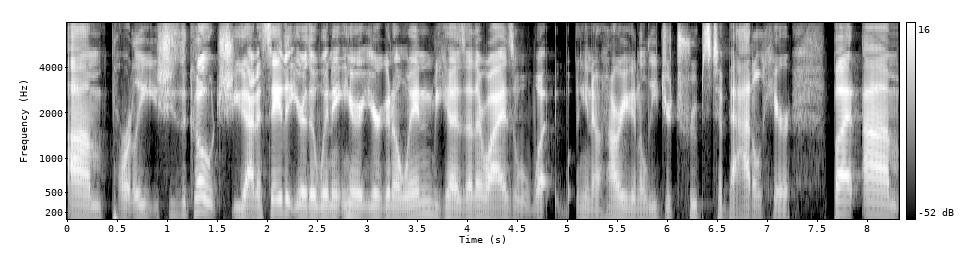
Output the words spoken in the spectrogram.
um, partly she's the coach. You got to say that you're the winning. You're you're gonna win because otherwise, what you know? How are you gonna lead your troops to battle here? But um,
